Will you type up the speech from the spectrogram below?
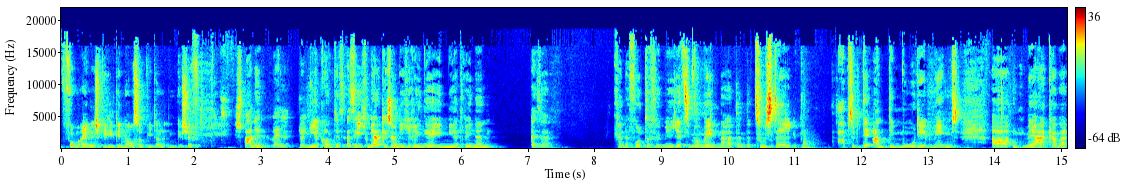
vom eigenen Spiegel genauso wie dann im Geschäft. Spannend, weil bei mir kommt es, also ich merke schon, ich ringe in mir drinnen, also kann ein Foto für mich jetzt im Moment nachher dann dazustellen, ich bin absolute Anti-Mode-Mensch äh, und merke aber,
